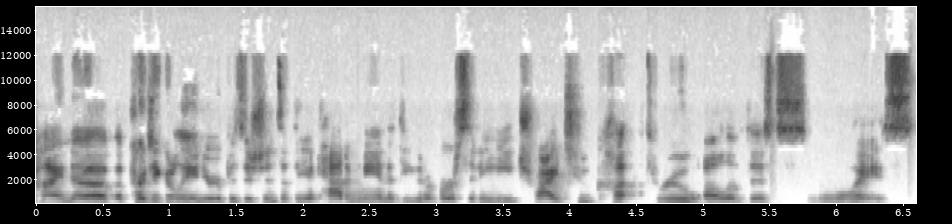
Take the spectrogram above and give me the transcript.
kind of, particularly in your positions at the academy and at the university, try to cut through all of this noise?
